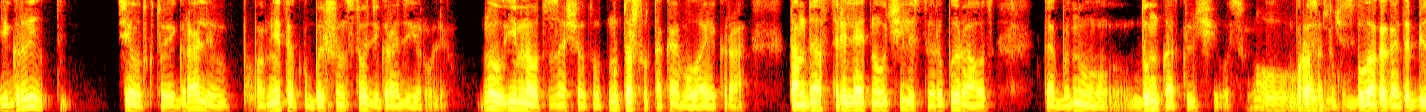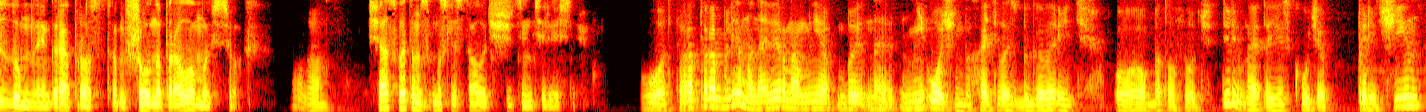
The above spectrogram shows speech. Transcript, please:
игры, те вот, кто играли, по мне так большинство деградировали. Ну, именно вот за счет, вот, ну, то, что вот такая была игра. Там, да, стрелять научились, тыры-пыры, а вот как бы, ну, думка отключилась. Ну, просто это была какая-то бездумная игра, просто там шел на пролом и все. Ну да. Сейчас в этом смысле стало чуть-чуть интереснее. Вот. Про проблемы, наверное, мне бы не очень бы хотелось бы говорить о Battlefield 4. На это есть куча причин.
